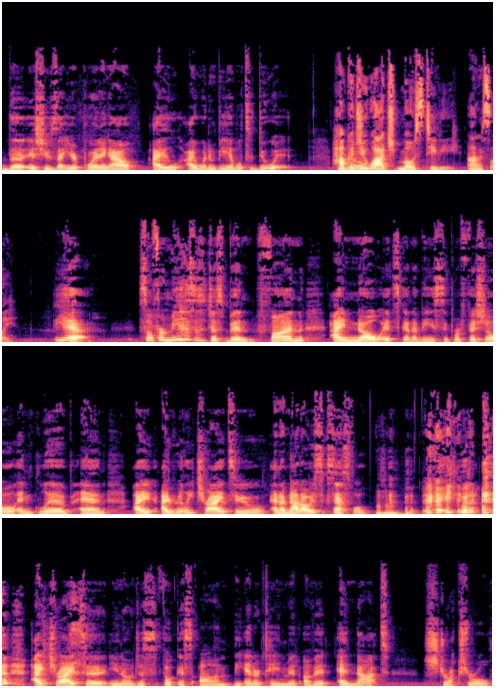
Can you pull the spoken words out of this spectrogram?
the issues that you're pointing out, I I wouldn't be able to do it. How could know? you watch most TV, honestly? Yeah. So for me, this has just been fun. I know it's going to be superficial and glib, and I I really try to, and I'm not always successful, mm-hmm. Right. but I try to, you know, just focus on the entertainment of it and not structural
